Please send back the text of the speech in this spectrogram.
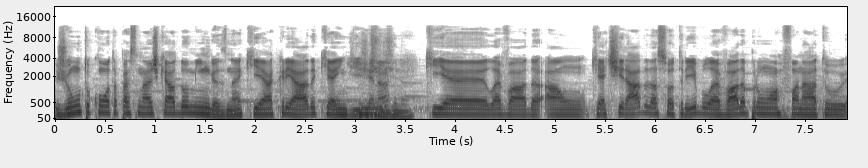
Junto com outra personagem que é a Domingas, né? Que é a criada, que é indígena, Indígena. que é levada a um. que é tirada da sua tribo, levada para um orfanato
